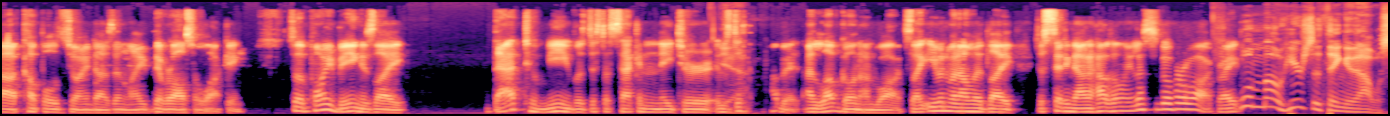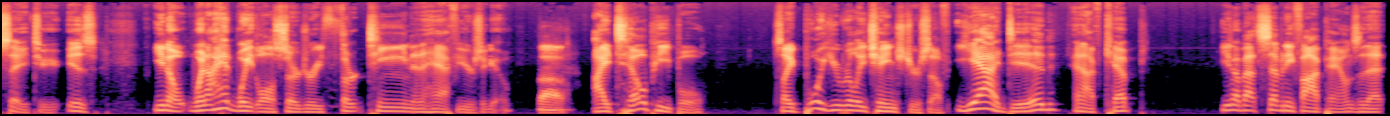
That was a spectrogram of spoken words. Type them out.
uh, couples joined us, and like they were also walking. So the point being is like that to me was just a second nature. It was yeah. just a habit. I love going on walks. Like even when I'm with like just sitting down at house only, let's just go for a walk, right? Well, Moe, here's the thing that I will say to you is, you know, when I had weight loss surgery 13 and a half years ago, wow. I tell people, it's like, boy, you really changed yourself. Yeah, I did. And I've kept you know, about 75 pounds of that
